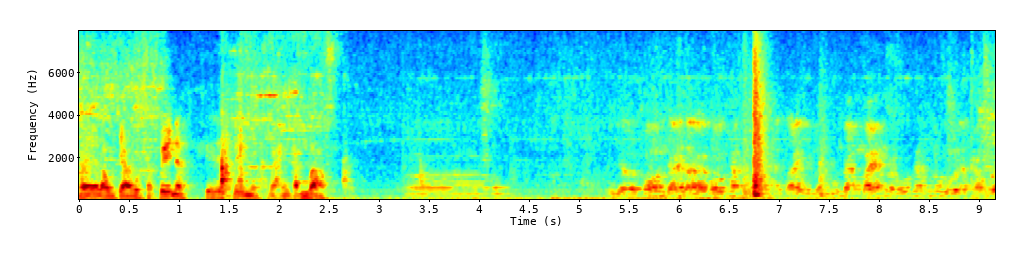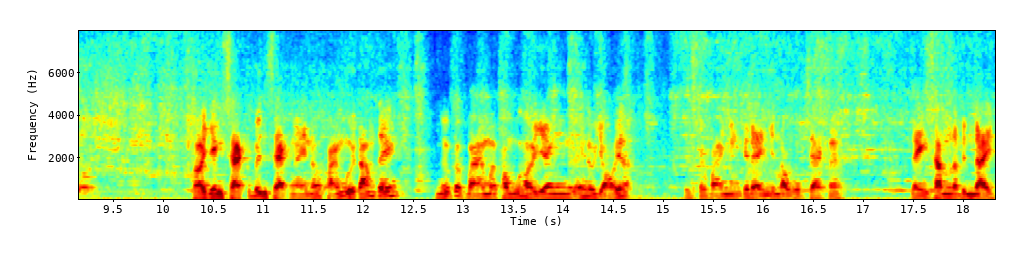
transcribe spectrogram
Đây là đầu chờ của sạc pin nè. Khi hết pin này các bạn cắm vào. Bây giờ có cái là có khách tại vì mình cũng đang bán rồi có khách nó vừa đặt cọc rồi thời gian sạc cái pin sạc này nó khoảng 18 tiếng nếu các bạn mà không có thời gian để theo dõi á, thì các bạn nhìn cái đèn trên đầu cục sạc nè. Đèn xanh là pin đầy,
